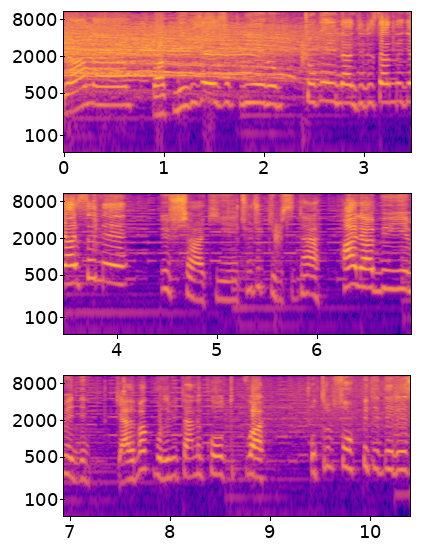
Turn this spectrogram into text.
Canım bak ne güzel zıplıyorum. Çok eğlenceli sen de gelsene. Üf Şakiye çocuk gibisin ha. Hala büyüyemedin. Gel bak burada bir tane koltuk var. Oturup sohbet ederiz.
